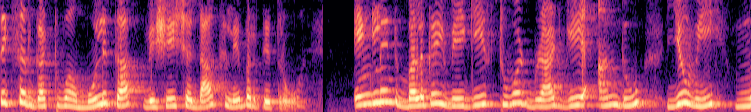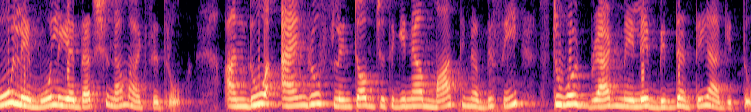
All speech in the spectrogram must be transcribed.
ಸಿಕ್ಸರ್ ಗಟ್ಟುವ ಮೂಲಕ ವಿಶೇಷ ದಾಖಲೆ ಬರೆದಿದ್ರು. ಇಂಗ್ಲೆಂಡ್ ಬಲಗೈ ವೇಗಿ ಸ್ಟುವರ್ಟ್ ಬ್ರಾಡ್ಗೆ ಅಂದು ಯುವಿ ಮೂಲೆ ಮೂಲೆಯ ದರ್ಶನ ಮಾಡಿಸಿದ್ರು. ಅಂದು ಆಂಡ್ರೂ ಫ್ಲಿಂಟಾಪ್ ಜೊತೆಗಿನ ಮಾತಿನ ಬಿಸಿ ಸ್ಟುವರ್ಟ್ ಬ್ರಾಡ್ ಮೇಲೆ ಬಿದ್ದಂತೆಯಾಗಿತ್ತು.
